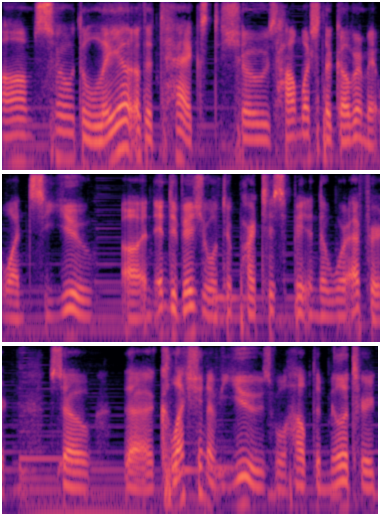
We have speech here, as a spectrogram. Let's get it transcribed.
Um, so the layout of the text shows how much the government wants you, uh, an individual, to participate in the war effort. So the collection of yous will help the military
